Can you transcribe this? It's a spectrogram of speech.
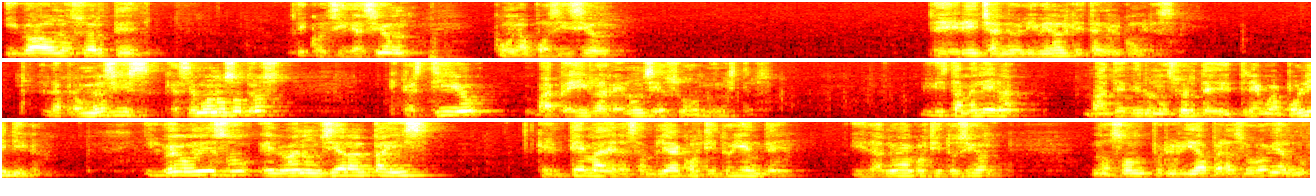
y va a una suerte de conciliación con la oposición de derecha neoliberal que está en el Congreso. La prognosis que hacemos nosotros, que Castillo va a pedir la renuncia de sus dos ministros. Y de esta manera va a tener una suerte de tregua política. Y luego de eso, él va a anunciar al país que el tema de la Asamblea Constituyente y la nueva Constitución no son prioridad para su gobierno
